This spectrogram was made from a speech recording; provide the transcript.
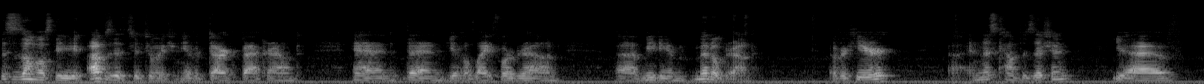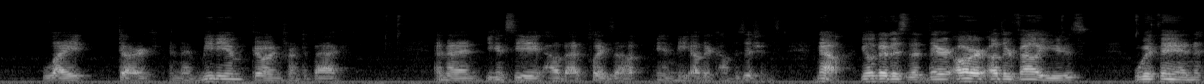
this is almost the opposite situation. You have a dark background and then you have a light foreground, uh, medium middle ground. Over here, uh, in this composition, you have light, dark, and then medium going front to back. And then you can see how that plays out in the other compositions. Now, you'll notice that there are other values within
